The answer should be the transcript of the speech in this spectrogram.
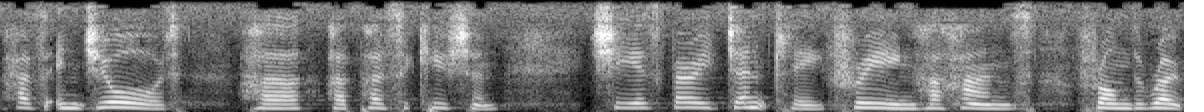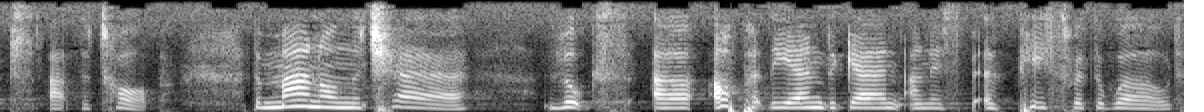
has endured her, her persecution, she is very gently freeing her hands from the ropes at the top. The man on the chair looks uh, up at the end again and is at peace with the world.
